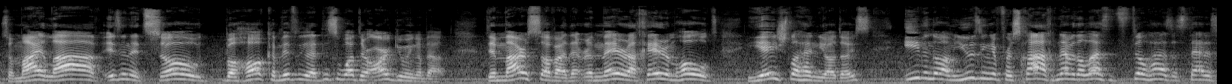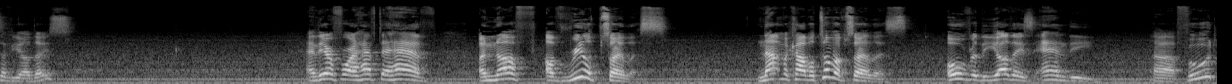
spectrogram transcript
So my love, isn't it so bahal that this is what they're arguing about? The Mar Savar that Rameir Acherim holds yesh lahen yadois, even though I'm using it for schach, nevertheless it still has a status of yadois, and therefore I have to have enough of real psilis, not makabel tumah psilis, over the yadois and the uh, food.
